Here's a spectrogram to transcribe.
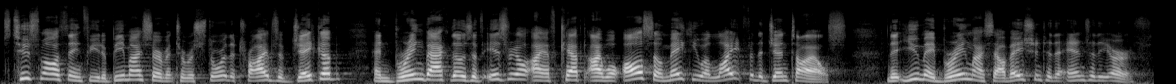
It's too small a thing for you to be my servant to restore the tribes of Jacob and bring back those of Israel I have kept. I will also make you a light for the Gentiles, that you may bring my salvation to the ends of the earth.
